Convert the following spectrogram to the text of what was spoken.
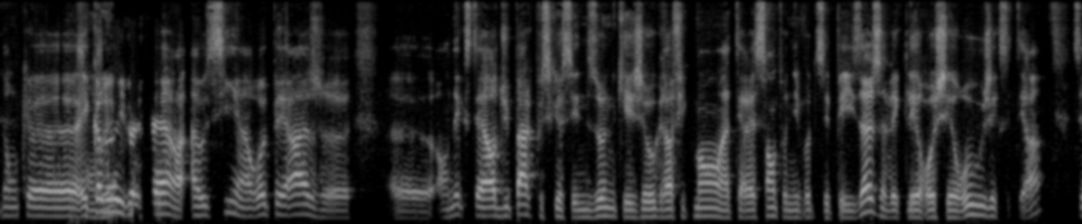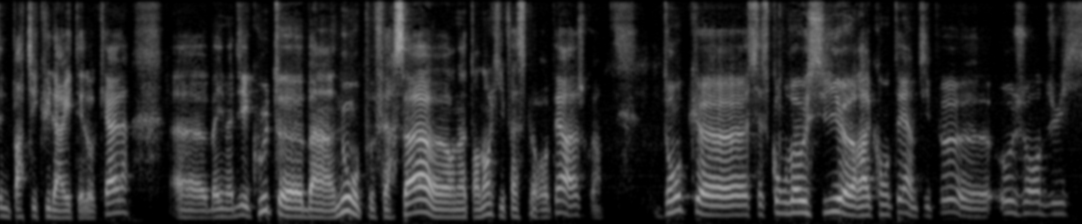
Donc, euh, et comme eux, ils veulent faire aussi un repérage euh, euh, en extérieur du parc, puisque c'est une zone qui est géographiquement intéressante au niveau de ses paysages, avec les rochers rouges, etc. C'est une particularité locale. Euh, bah, il m'a dit, écoute, euh, ben, nous, on peut faire ça euh, en attendant qu'ils fassent le repérage. Quoi. Donc, euh, c'est ce qu'on va aussi euh, raconter un petit peu euh, aujourd'hui.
